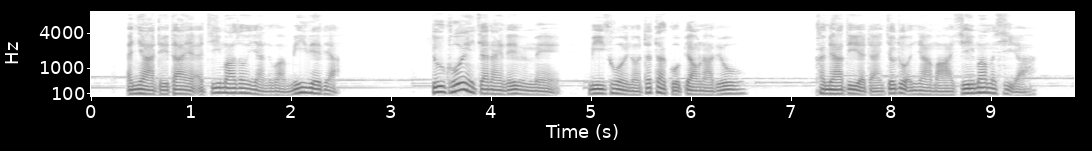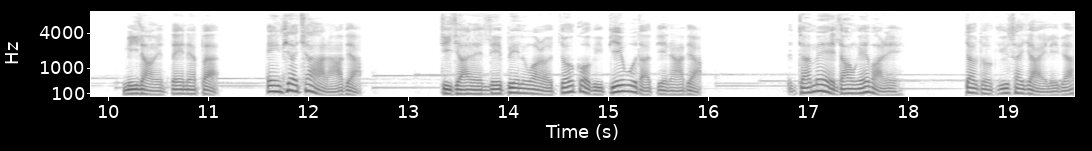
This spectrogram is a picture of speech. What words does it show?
။အညာဒေတာရဲ့အကြီးမားဆုံးရန်သူကမီးပဲဗျ။လူခိုးရင်ကြံနိုင်သေးပေမဲ့မီးခိုးရင်တော့တက်တက်ကိုပြောင်းတာဗျို့။ ခမည်းသိတဲ့အတိုင်းကျုပ်တို့အညာမှာရေမမရှိတာမီးလောင်ရင်တဲနဲ့ပတ်အိမ်ဖြတ်ချရတာဗျဒီကြားထဲလေပင်းလို့ကတော့ကြောကော်ပြီးပြေးဖို့တာပြင်တာဗျဒါမဲ့လောင်ခဲ့ပါတယ်ကြောက်တော့ကျူးဆိုင်ကြရလေဗျာ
